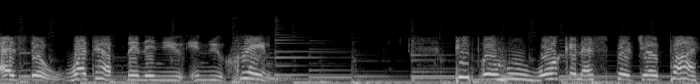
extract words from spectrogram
as to what happened in you in Ukraine, people who walk in a spiritual path,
